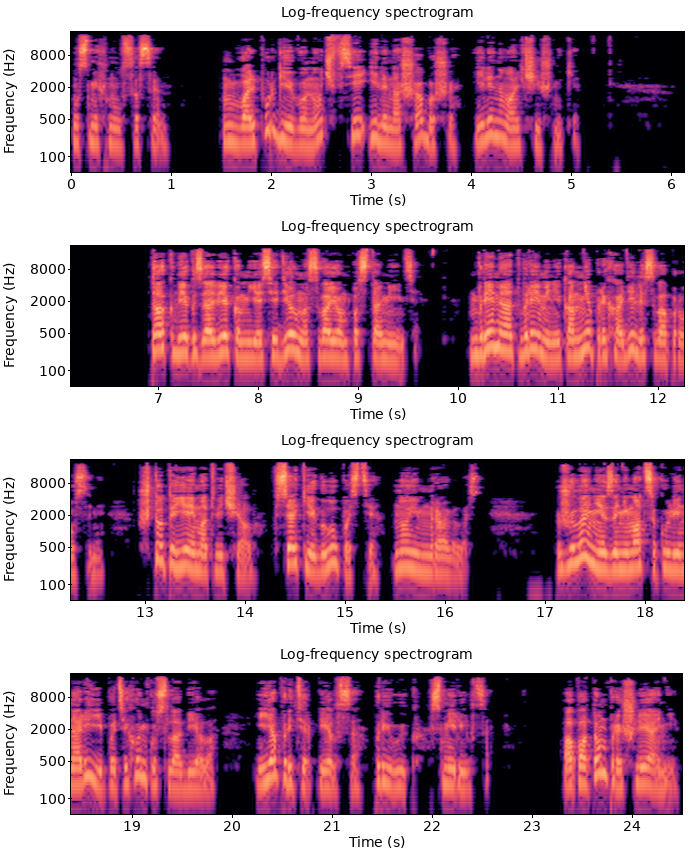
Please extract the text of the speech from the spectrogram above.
усмехнулся Сен. В Вальпурге его ночь все или на шабаше, или на мальчишнике. Так век за веком я сидел на своем постаменте. Время от времени ко мне приходили с вопросами. Что-то я им отвечал, всякие глупости, но им нравилось. Желание заниматься кулинарией потихоньку слабело — и я претерпелся, привык, смирился. А потом пришли они.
